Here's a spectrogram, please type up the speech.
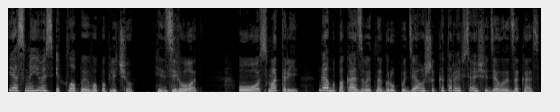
Я смеюсь и хлопаю его по плечу. «Идиот!» «О, смотри, Габа показывает на группу девушек, которые все еще делают заказ.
